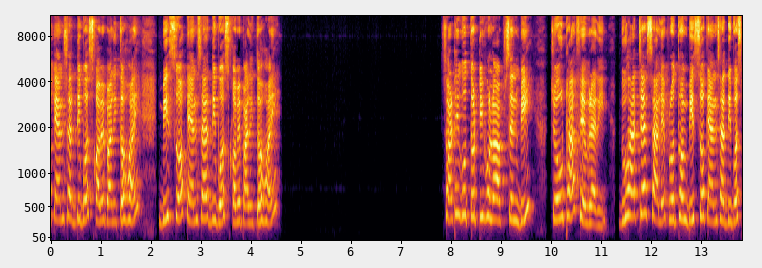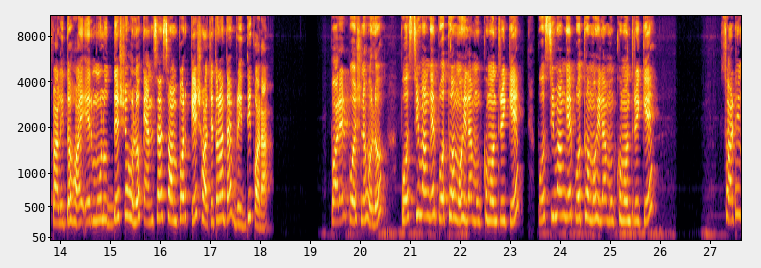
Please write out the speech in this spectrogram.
ক্যান্সার দিবস কবে পালিত হয়? বিশ্ব ক্যান্সার দিবস কবে পালিত হয়? সঠিক উত্তরটি হলো অপশন বি চৌঠা ফেব্রুয়ারি। দু সালে প্রথম বিশ্ব ক্যান্সার দিবস পালিত হয়। এর মূল উদ্দেশ্য হল ক্যান্সার সম্পর্কে সচেতনতা বৃদ্ধি করা। পরের প্রশ্ন হলো, পশ্চিমবঙ্গের প্রথম মহিলা মুখ্যমন্ত্রীকে পশ্চিমবঙ্গের প্রথম মহিলা মুখ্যমন্ত্রীকে সঠিক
